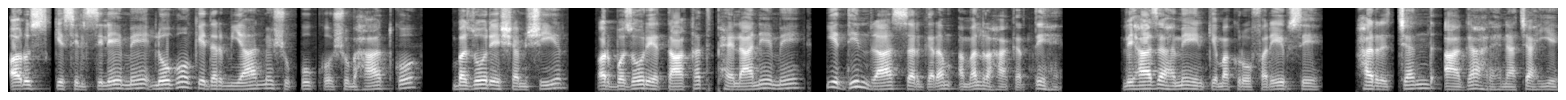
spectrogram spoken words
اور اس کے سلسلے میں لوگوں کے درمیان میں شکوک و شبہات کو بزور شمشیر اور بزور طاقت پھیلانے میں یہ دن رات سرگرم عمل رہا کرتے ہیں۔ لہٰذا ہمیں ان کے مکر و فریب سے ہر چند آگاہ رہنا چاہیے۔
